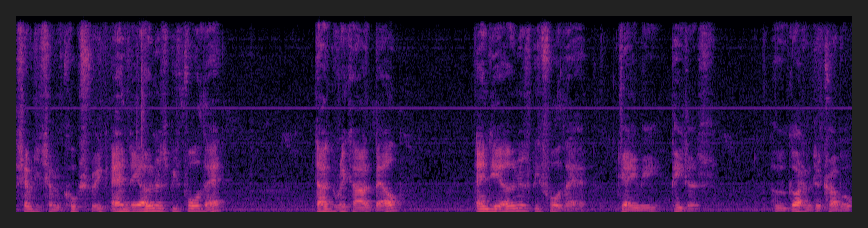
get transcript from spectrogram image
77 Cook Street and the owners before that Doug Rickard Bell and the owners before that Jamie Peters who got into trouble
